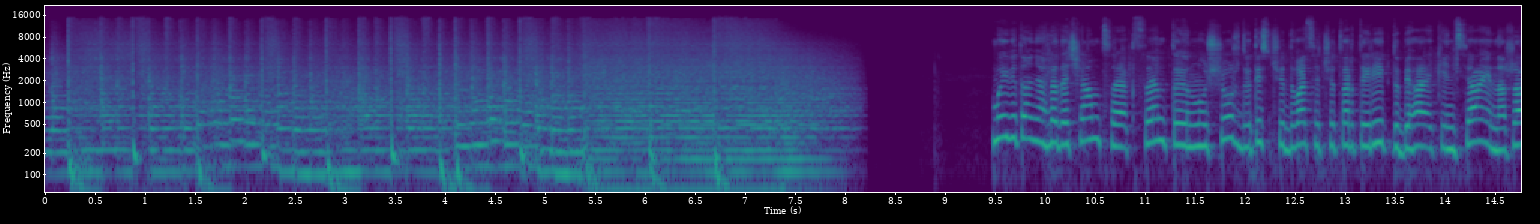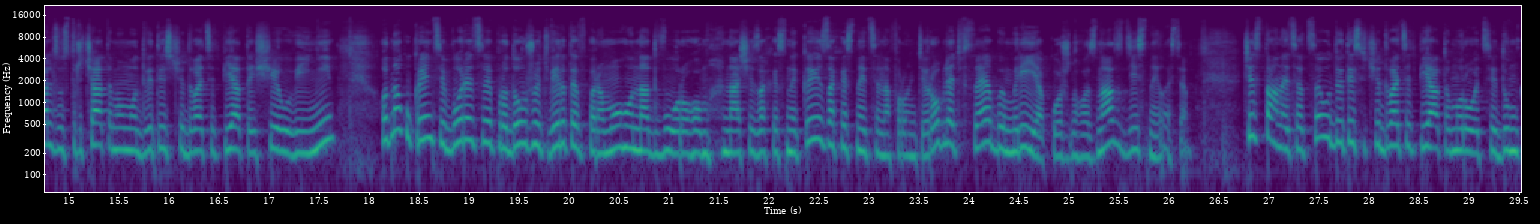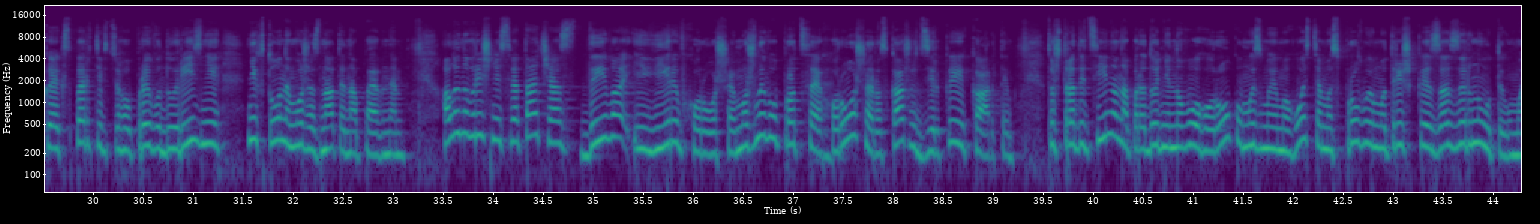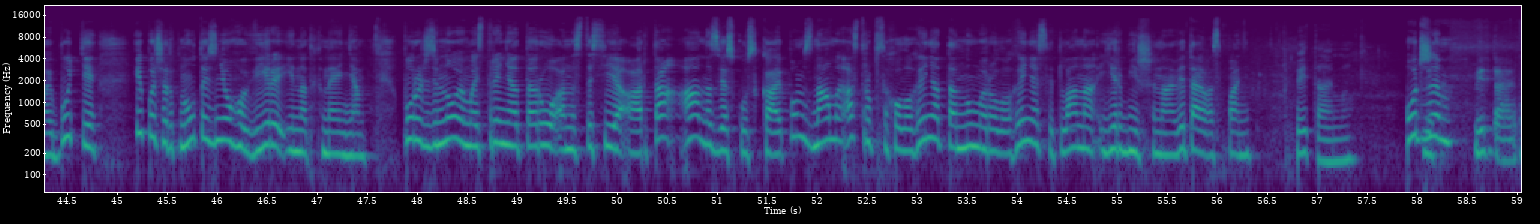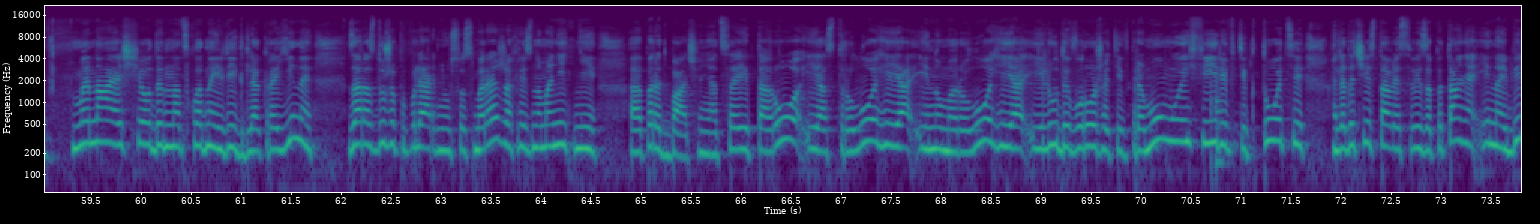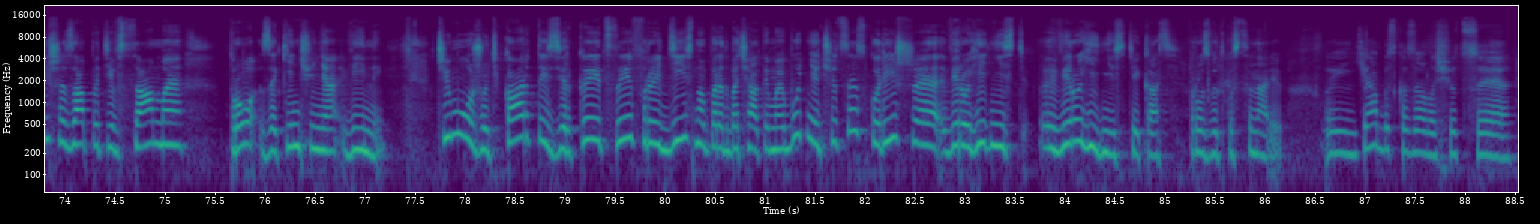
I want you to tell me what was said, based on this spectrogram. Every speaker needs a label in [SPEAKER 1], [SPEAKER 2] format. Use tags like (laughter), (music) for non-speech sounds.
[SPEAKER 1] you Вітання глядачам. Це акценти. Ну що ж, 2024 рік добігає кінця, і на жаль, зустрічатимемо 2025 ще у війні. Однак українці борються і продовжують вірити в перемогу над ворогом. Наші захисники і захисниці на фронті роблять все, аби мрія кожного з нас здійснилася. Чи станеться це у 2025 році? Думки експертів цього приводу різні. Ніхто не може знати напевне. Але новорічні свята час дива і віри в хороше. Можливо, про це хороше розкажуть зірки і карти. Тож традиційно напередодні нового року ми з моїми гостями спробуємо трішки зазирнути у майбутнє і почерпнути з нього віри і натхнення. Поруч зі мною майстриня Таро Анастасія Арта. А на зв'язку з кайпом з нами астропсихологиня та нумерологиня Світлана Єрмішина. Вітаю вас, пані.
[SPEAKER 2] Вітаємо.
[SPEAKER 1] Отже,
[SPEAKER 3] Вітаю.
[SPEAKER 1] Минає ще один надскладний рік для країни. Зараз дуже популярні у соцмережах різноманітні е, передбачення. Це і таро, і астрологія, і нумерологія, і люди ворожать і в прямому ефірі, в Тіктоці. Глядачі ставлять свої запитання, і найбільше запитів саме про закінчення війни. Чи можуть карти, зірки, цифри дійсно передбачати майбутнє? Чи це скоріше вірогідність, вірогідність якась розвитку сценарію?
[SPEAKER 2] Е, Я би сказала, що це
